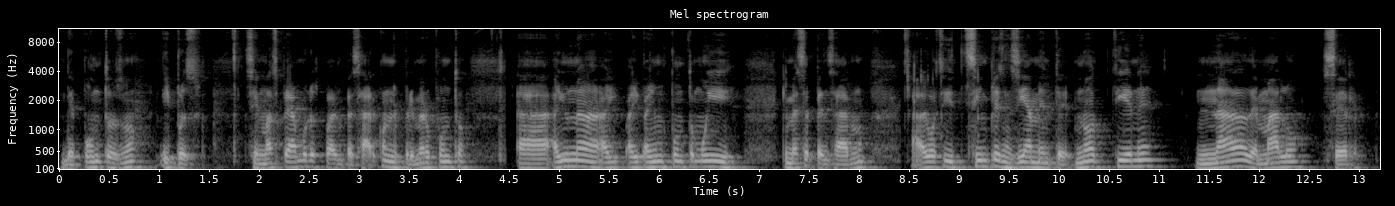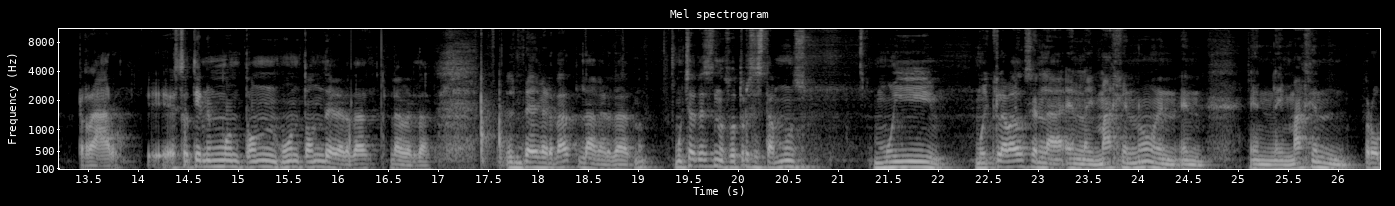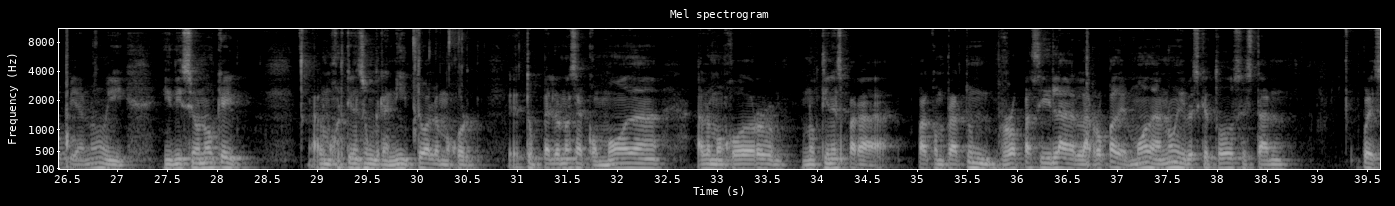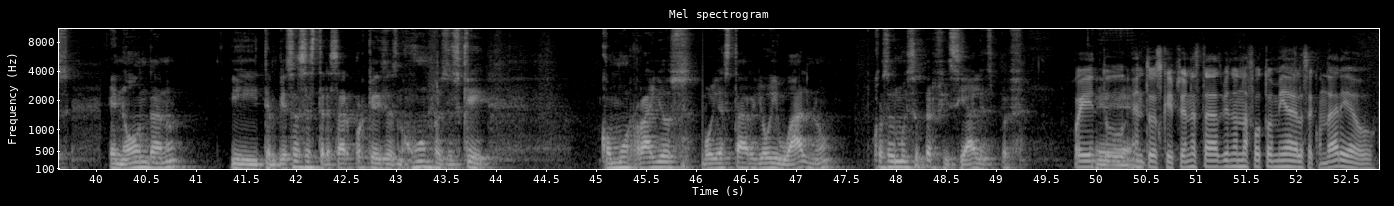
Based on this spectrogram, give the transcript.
de, puntos, ¿no? Y pues, sin más preámbulos, para empezar con el primer punto, ah, hay, una, hay, hay, hay un punto muy que me hace pensar, ¿no? Algo así simple y sencillamente, no tiene nada de malo ser raro esto tiene un montón, un montón de verdad, la verdad. De verdad, la verdad, ¿no? Muchas veces nosotros estamos muy, muy clavados en la, en la imagen, ¿no? En, la imagen propia, ¿no? Y, dice uno que a lo mejor tienes un granito, a lo mejor eh, tu pelo no se acomoda, a lo mejor no tienes para, para comprarte un ropa así, la, la ropa de moda, ¿no? Y ves que todos están, pues, en onda, ¿no? Y te empiezas a estresar porque dices, no, pues es que, ¿cómo rayos voy a estar yo igual, no? Cosas muy superficiales, pues. Oye, ¿en tu, eh, ¿en tu descripción estabas viendo una foto mía de la secundaria o,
